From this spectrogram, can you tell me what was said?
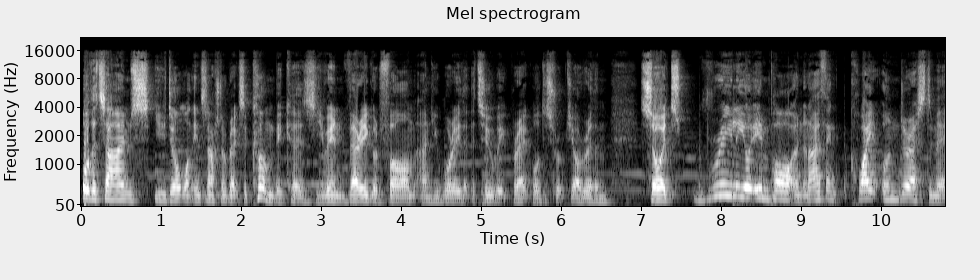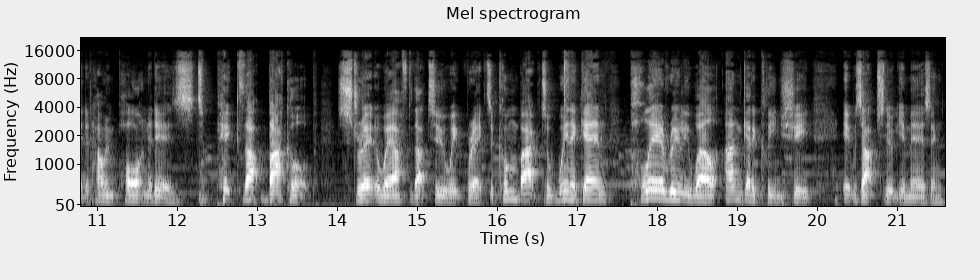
Other times, you don't want the international break to come because you're in very good form and you worry that the two week break will disrupt your rhythm. So, it's really important, and I think quite underestimated how important it is to pick that back up straight away after that two week break. To come back, to win again, play really well, and get a clean sheet. It was absolutely amazing.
